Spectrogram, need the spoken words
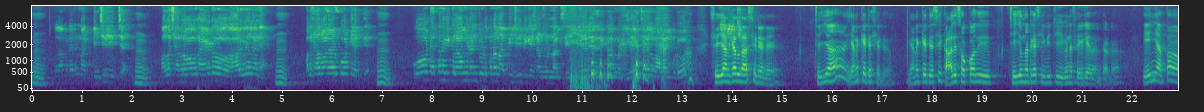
వికలాంగుడని నాకు పింఛని ఇచ్చా. మళ్ళా చంద్రబాబు నాయుడు ఆరు వేలనే మళ్ళీ చంద్రబాబు నాయుడు కోటి ఎత్తే. ఓటు ఎత్తన వికలాంగుడని చూడకుండా నాకు పింఛని పీకేసినాడు చూడు నాకు చెయ్యలేదు వికలాంగుడు. ఏం చేయాలి మామ ఇప్పుడు? చెయ్యి వెనకాల దాచాడండి చెయ్య వెనక్కెట్టేసాడు వెనక్కెట్టేసి ఖాళీ సొక్కది చెయ్యి ఉన్నట్టుగా చూపించి ఇగన చేయలేదంటాడు ఏం చేస్తావు?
